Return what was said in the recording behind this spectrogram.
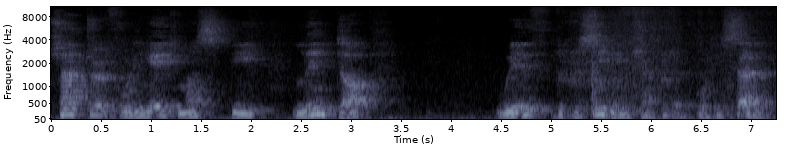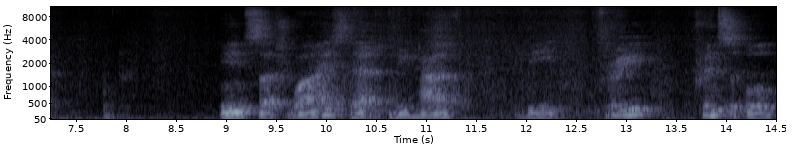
Chapter 48 must be linked up with the preceding chapter 47 in such wise that we have the three principal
